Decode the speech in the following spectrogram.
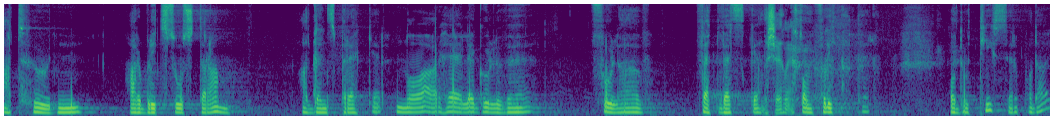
at huden har blitt så stram at den sprekker. Nå er hele gulvet full av fettvæske som flytter. Og du tisser på deg.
